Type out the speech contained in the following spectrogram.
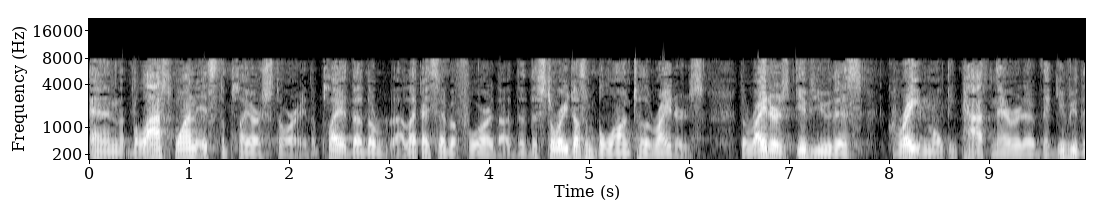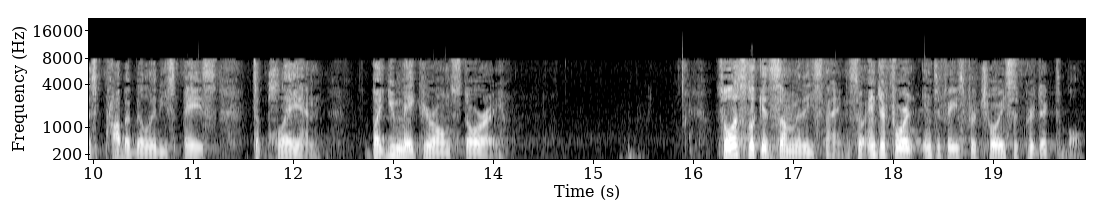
and the last one is the player story. The play, the, the, like I said before, the, the, the story doesn't belong to the writers. The writers give you this great multi-path narrative. They give you this probability space to play in. But you make your own story. So let's look at some of these things. So interface for choice is predictable.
